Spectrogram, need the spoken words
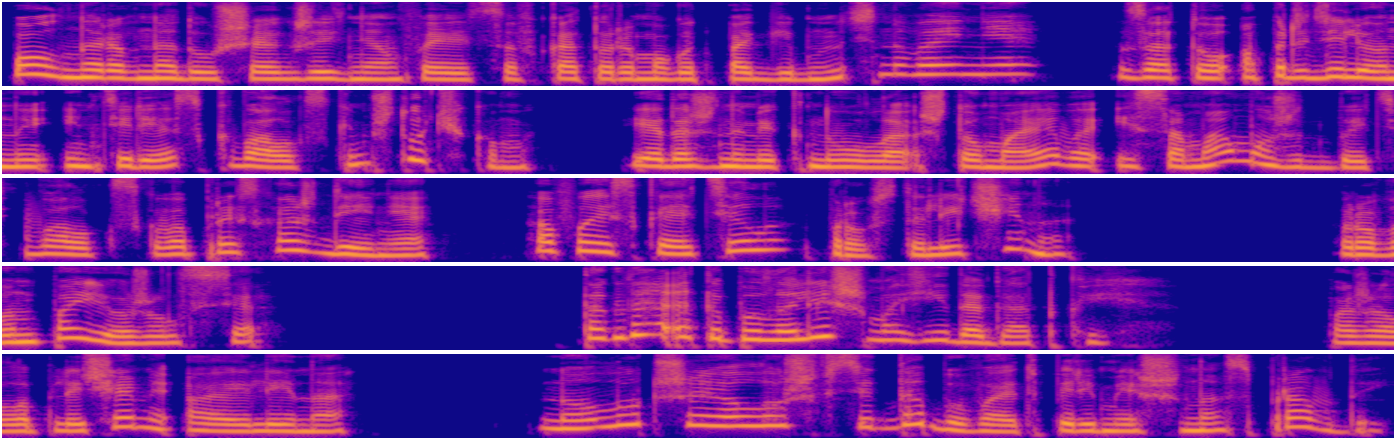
полное равнодушие к жизням фейцев, которые могут погибнуть на войне, Зато определенный интерес к валкским штучкам. Я даже намекнула, что Маева и сама может быть валкского происхождения, а фейское тело — просто личина. Рован поежился. Тогда это было лишь моей догадкой. Пожала плечами Айлина. Но лучшая ложь всегда бывает перемешана с правдой.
